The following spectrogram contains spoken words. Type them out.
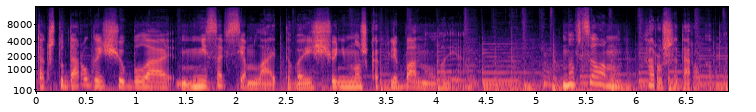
Так что дорога еще была не совсем лайтовая, еще немножко хлебанула я. Но в целом хорошая дорога была.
